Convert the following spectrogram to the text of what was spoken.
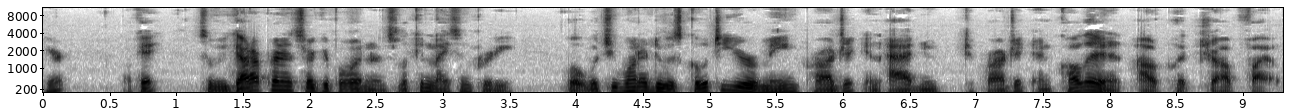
here, okay? So we've got our printed circuit board and it's looking nice and pretty. But what you want to do is go to your main project and add new to project and call it an output job file.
